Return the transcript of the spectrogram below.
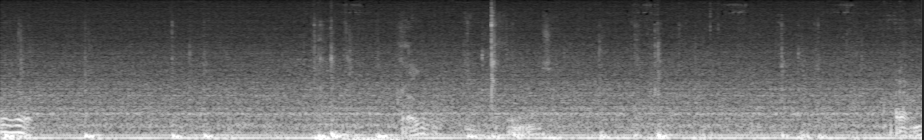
Ooh. Oh. Whatever.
